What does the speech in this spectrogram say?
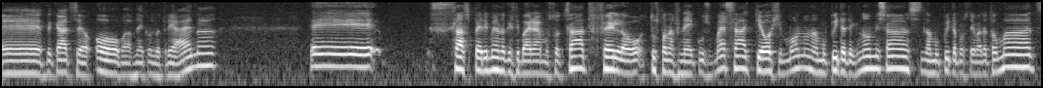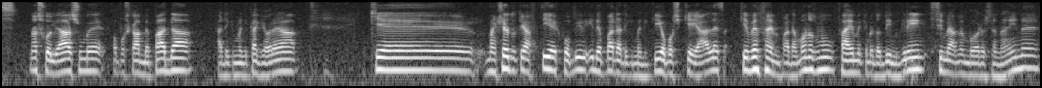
Ε, επικράτησε ο Παναθηναϊκός με 3-1. Ε, σας περιμένω και στην παρέα μου στο chat. Θέλω τους Παναθηναϊκούς μέσα και όχι μόνο να μου πείτε τη γνώμη σας, να μου πείτε πώς το το match, να σχολιάσουμε όπως κάνουμε πάντα αντικειμενικά και ωραία. Και να ξέρετε ότι αυτή η εκπομπή είναι πάντα αντικειμενική όπως και οι άλλες και δεν θα είμαι πάντα μόνος μου, θα είμαι και με τον Team Green. Σήμερα δεν μπόρεσε να είναι.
